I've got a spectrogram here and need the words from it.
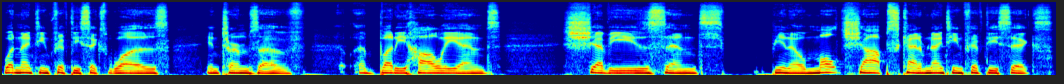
what 1956 was in terms of uh, Buddy Holly and Chevys and, you know, malt shops kind of 1956.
